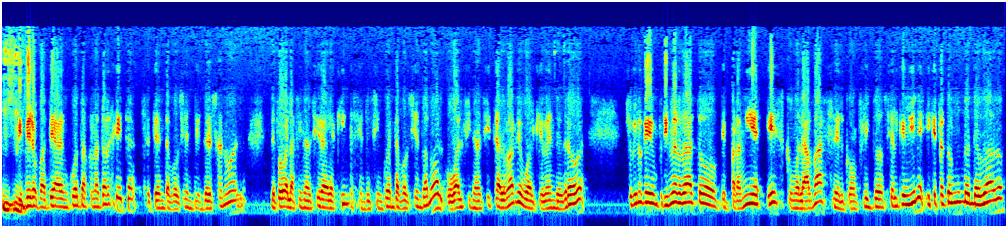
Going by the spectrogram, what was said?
Primero patea en cuotas con la tarjeta, 70% de interés anual, después a la financiera de la esquina, 150% anual, o al financista del barrio o al que vende droga. Yo creo que hay un primer dato que para mí es como la base del conflicto social que viene, y que está todo el mundo endeudado,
